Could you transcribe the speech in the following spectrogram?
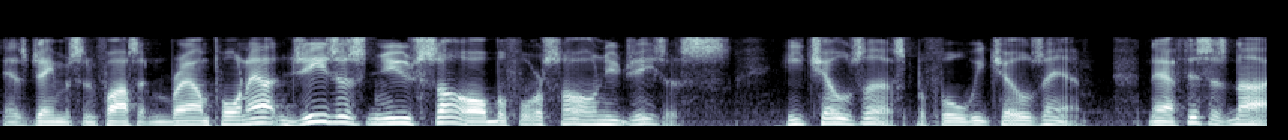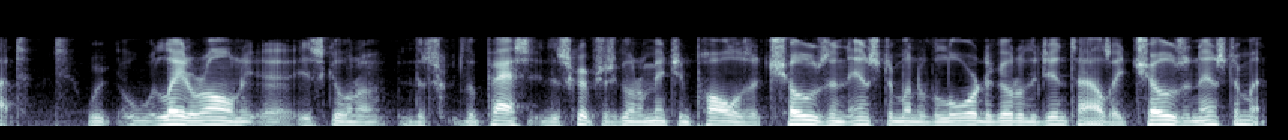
as Jamieson, Fausset, and Brown point out, Jesus knew Saul before Saul knew Jesus. He chose us before we chose him. Now, if this is not later on, uh, it's going to the the passage, the scripture is going to mention Paul as a chosen instrument of the Lord to go to the Gentiles, a chosen instrument.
